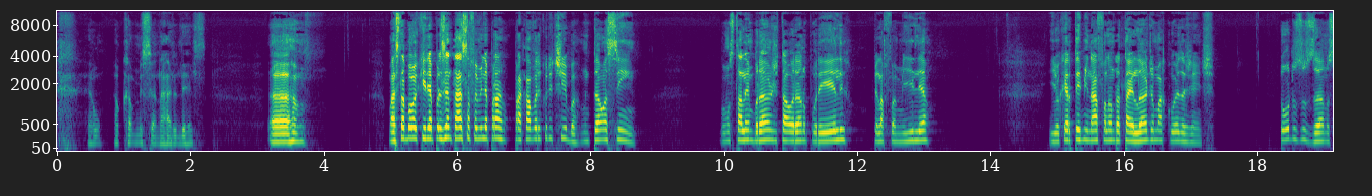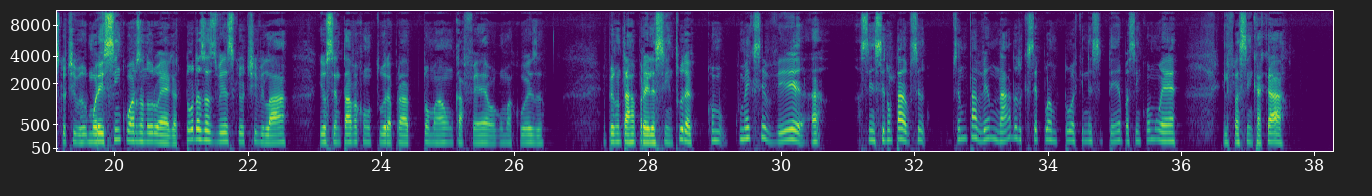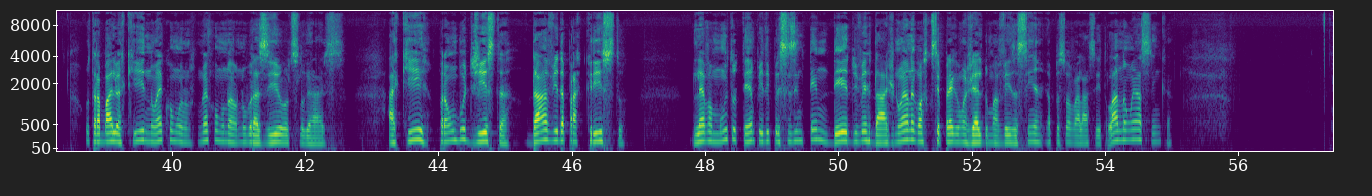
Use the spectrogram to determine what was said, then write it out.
É o, é o campo missionário deles. Uh, mas tá bom, eu queria apresentar essa família para Calvary Curitiba. Então, assim, vamos estar tá lembrando de estar tá orando por ele, pela família. E eu quero terminar falando da Tailândia uma coisa, gente. Todos os anos que eu tive, eu morei cinco anos na Noruega, todas as vezes que eu tive lá, eu sentava com o Tura para tomar um café ou alguma coisa eu perguntava para ele assim, Tura, como, como é que você vê, assim, você não tá, você, você não tá vendo nada do que você plantou aqui nesse tempo, assim, como é? Ele falou assim, Cacá, o trabalho aqui não é como, não é como no, no Brasil, outros lugares. Aqui, para um budista dar a vida para Cristo, leva muito tempo e ele precisa entender de verdade. Não é um negócio que você prega o evangelho de uma vez assim, a pessoa vai lá e aceita. Lá não é assim, cara.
